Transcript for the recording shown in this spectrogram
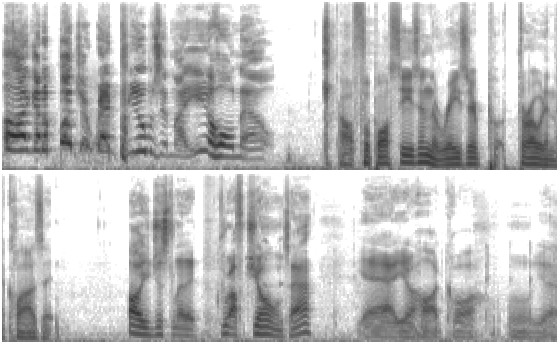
Oh, I got a bunch of red pubes in my ear hole now. Oh, football season, the razor, pu- throw it in the closet. Oh, you just let it gruff Jones, huh? Yeah, you're hardcore. Oh yeah,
